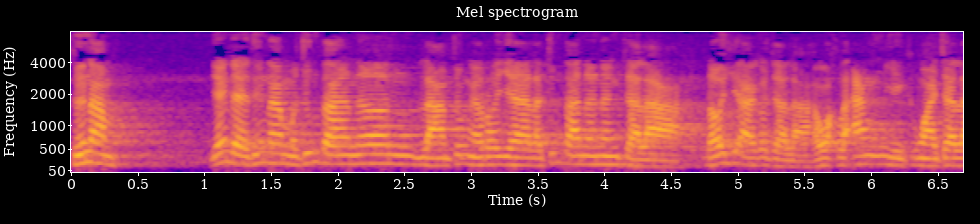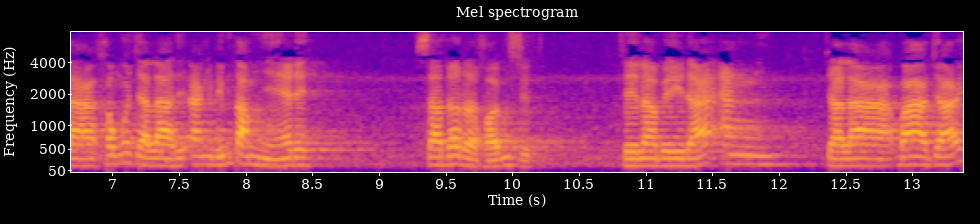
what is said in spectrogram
Thứ năm, vấn đề thứ năm mà chúng ta nên làm trong ngày roja là chúng ta nên ăn trà là. Đối với ai có trà là? Hoặc là ăn gì? Ngoài trà là không có trà là thì ăn điểm tâm nhẹ đi sau đó rời khỏi masjid. Thì là vì đã ăn trà là ba trái.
